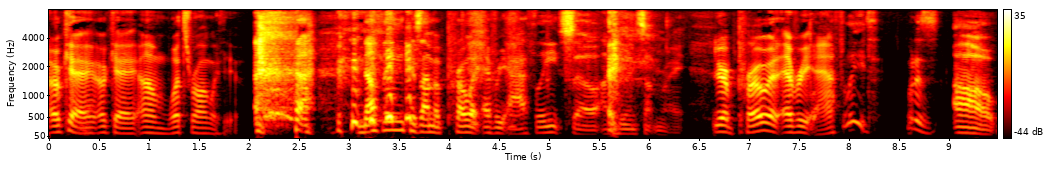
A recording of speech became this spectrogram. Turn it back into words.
Okay, okay. Um, what's wrong with you? nothing because I'm a pro at every athlete, so I'm doing something right. You're a pro at every athlete. What is? Oh,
